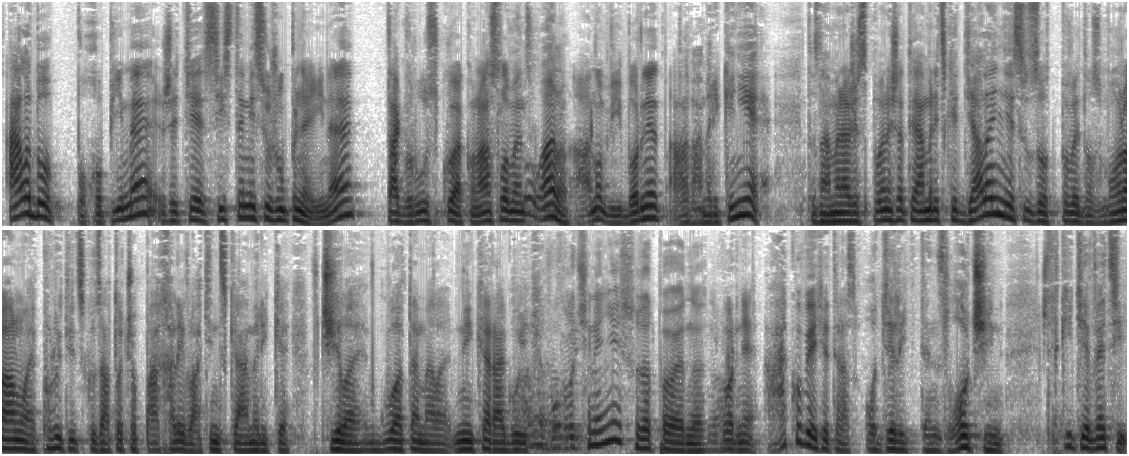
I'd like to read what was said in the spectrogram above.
Alebo pochopíme, že tie systémy sú už úplne iné, tak v Rusku ako na Slovensku. Uh, áno. áno, výborne, ale v Amerike nie. To znamená, že Spojené štáty americké ďalej nesú zodpovednosť morálnu aj politickú za to, čo páchali v Latinskej Amerike, v Čile, v Guatemala, v Nikaragui. Ale zločiny nie sú zodpovednosť. Výborne. A ako viete teraz oddeliť ten zločin, všetky tie veci?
